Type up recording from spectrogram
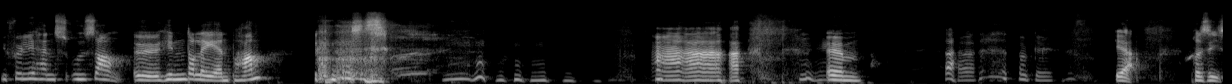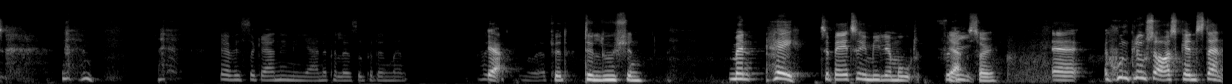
ifølge hans udsagn, øh, hende, der lagde an på ham. øhm, okay. ja, præcis. Jeg vil så gerne ind i hjernepaladset på den mand. Hold Ja. det må være Fedt. Delusion. Men hey, tilbage til Emilia Mot, fordi Ja, sorry. øh, hun blev så også genstand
